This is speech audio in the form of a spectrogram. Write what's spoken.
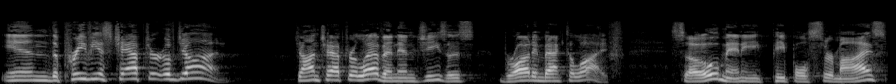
in the previous chapter of John. John chapter 11, and Jesus brought him back to life. So many people surmise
